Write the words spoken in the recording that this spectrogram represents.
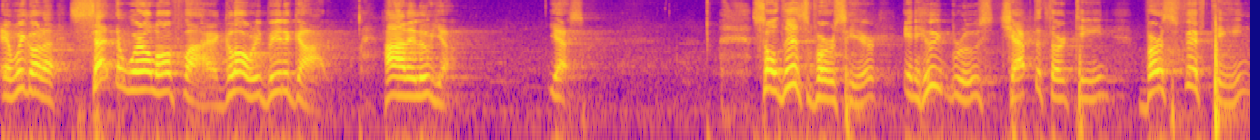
and we're going to set the world on fire. Glory be to God. Hallelujah. Yes. So, this verse here in Hebrews chapter 13, verse 15.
